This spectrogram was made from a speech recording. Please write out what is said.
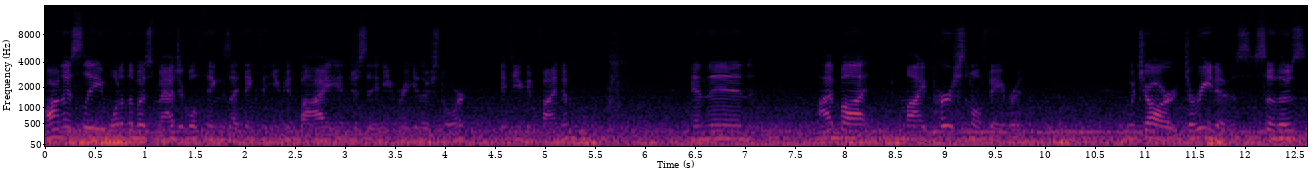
honestly one of the most magical things I think that you can buy in just any regular store if you can find them. And then I bought my personal favorite, which are Doritos. So those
